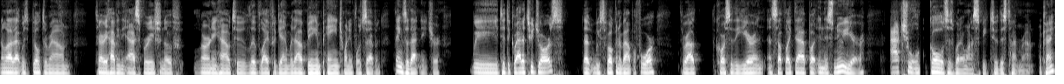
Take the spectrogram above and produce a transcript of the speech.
a lot of that was built around Terry having the aspiration of learning how to live life again without being in pain 24 7, things of that nature. We did the gratitude jars that we've spoken about before throughout the course of the year and, and stuff like that. But in this new year, actual goals is what I want to speak to this time around. Okay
